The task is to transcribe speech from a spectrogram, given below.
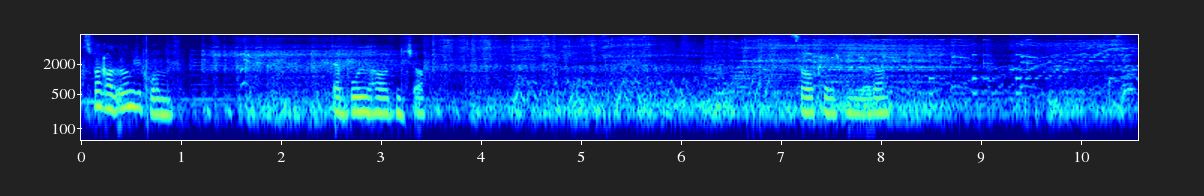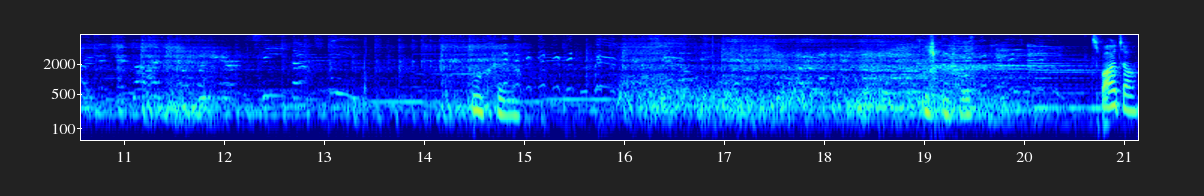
Das war gerade irgendwie komisch. Der Bull haut nicht ab. So, okay, ich wieder da. Okay. Ich bin tot. Zweiter.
